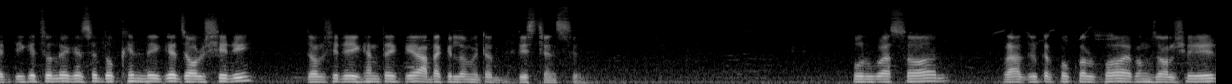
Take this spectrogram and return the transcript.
এর দিকে চলে গেছে দক্ষিণ দিকে জলসিঁড়ি। জলসিঁড়ি এখান থেকে আধা কিলোমিটার ডিস্টেন্স পূর্বাচল রাজুকের প্রকল্প এবং জলসিঁড়ির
